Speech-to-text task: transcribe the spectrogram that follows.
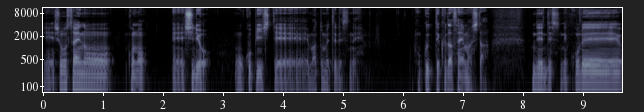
えー、詳細のこの、えー、資料をコピーしてまとめてですね送ってくださいました。でですねこれ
